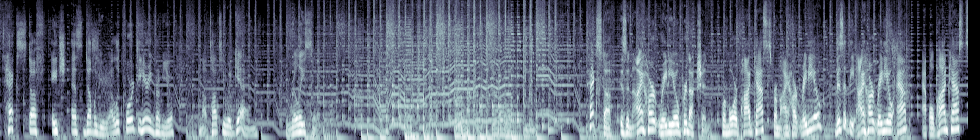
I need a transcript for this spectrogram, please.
TechStuffHSW. I look forward to hearing from you, and I'll talk to you again really soon. Tech Stuff is an iHeartRadio production. For more podcasts from iHeartRadio, visit the iHeartRadio app, Apple Podcasts,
